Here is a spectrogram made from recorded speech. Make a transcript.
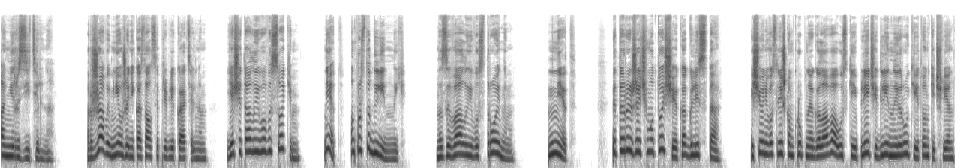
омерзительна. Ржавый мне уже не казался привлекательным. Я считала его высоким. Нет, он просто длинный. Называла его стройным. Нет, это рыжее чмо тощее, как глиста. Еще у него слишком крупная голова, узкие плечи, длинные руки и тонкий член.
